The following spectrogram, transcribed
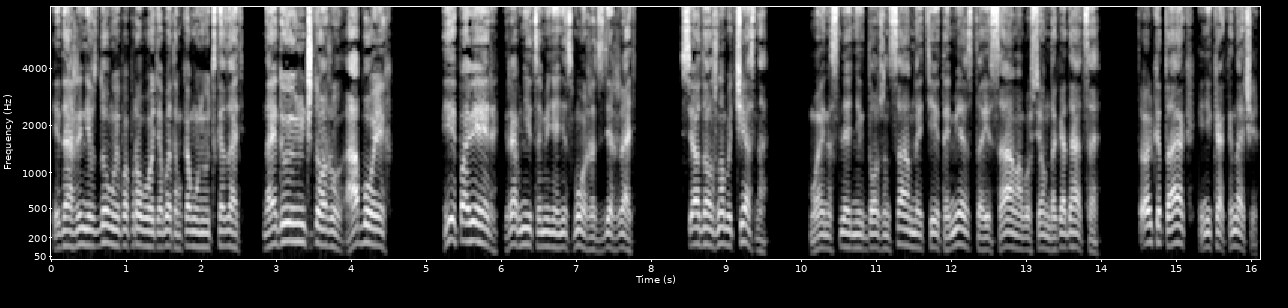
И даже не вздумай попробовать об этом кому-нибудь сказать. Найду и уничтожу, обоих. И поверь, гробница меня не сможет сдержать. Все должно быть честно. Мой наследник должен сам найти это место и сам обо всем догадаться. Только так и никак иначе.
